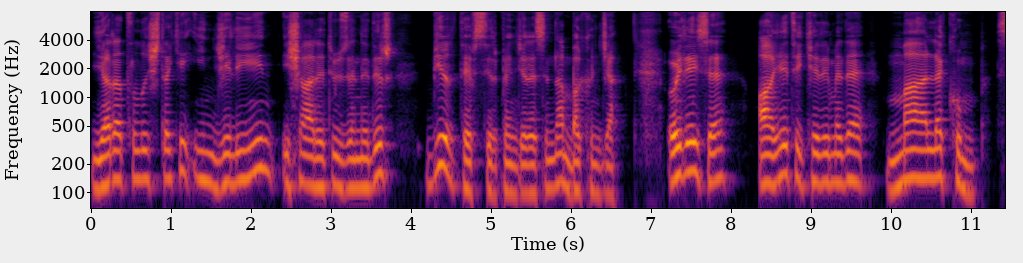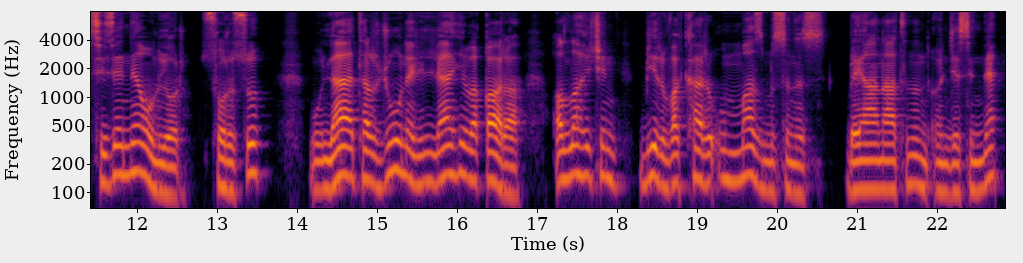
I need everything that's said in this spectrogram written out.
yaratılıştaki inceliğin işareti üzerinedir bir tefsir penceresinden bakınca. Öyleyse ayet-i kerimede malekum size ne oluyor sorusu la tercune lillahi ve kara Allah için bir vakar ummaz mısınız beyanatının öncesinde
